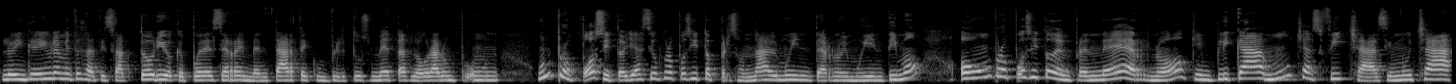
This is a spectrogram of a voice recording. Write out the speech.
lo increíblemente satisfactorio que puede ser reinventarte, cumplir tus metas, lograr un, un propósito, ya sea un propósito personal, muy interno y muy íntimo, o un propósito de emprender, ¿no? Que implica muchas fichas y mucha,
